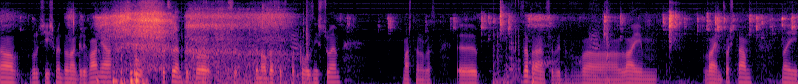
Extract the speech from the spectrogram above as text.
No, wróciliśmy do nagrywania. Tu skoczyłem tylko, ten obraz to przypadkowo zniszczyłem. Masz ten obraz. Yy, zabrałem sobie dwa lime, lime coś tam. No i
